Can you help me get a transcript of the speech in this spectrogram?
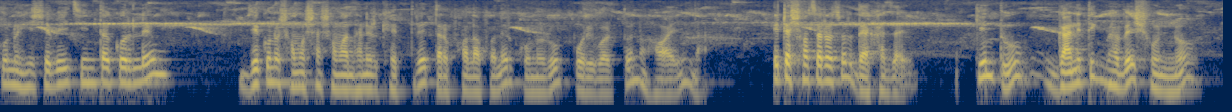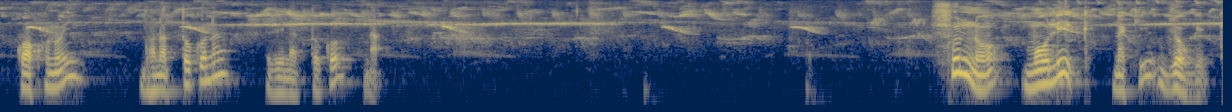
কোনো হিসেবেই চিন্তা করলেও যে কোনো সমস্যা সমাধানের ক্ষেত্রে তার ফলাফলের কোনোরূপ পরিবর্তন হয় না। এটা সচরাচর দেখা যায়। কিন্তু গাণিতিকভাবে শূন্য কখনোই ধনাত্মকও না, ঋণাত্মকও না। শূন্য মৌলিক নাকি যৌগিক?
